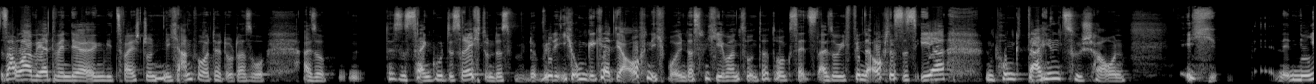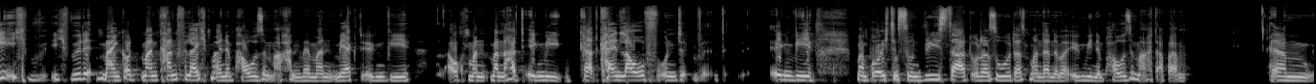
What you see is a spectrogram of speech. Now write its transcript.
sauer werde, wenn der irgendwie zwei Stunden nicht antwortet oder so. Also das ist sein gutes Recht und das würde ich umgekehrt ja auch nicht wollen, dass mich jemand so unter Druck setzt. Also ich finde auch, das ist eher ein Punkt, dahin zu schauen. Ich nee, ich, ich würde, mein Gott, man kann vielleicht mal eine Pause machen, wenn man merkt irgendwie, auch man, man hat irgendwie gerade keinen Lauf und irgendwie, man bräuchte so einen Restart oder so, dass man dann immer irgendwie eine Pause macht. Aber ähm,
